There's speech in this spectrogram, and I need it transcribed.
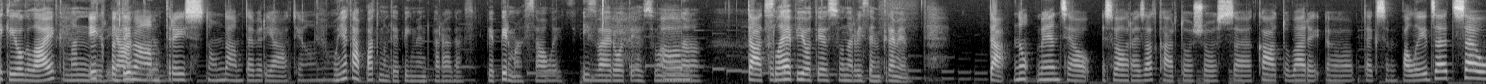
cik ilga laika man Ik ir pa jāatjauno? divām, trīs stundām tev ir jāatjauno. Un ja tāpat man tie pigmenti parādās pie pirmās saulītes, izvairoties un um, tā, tad... slēpjoties un ar visiem kremiem? Tā, nu, viens jau es vēlreiz atkārtošos, kā tu vari teiksim, palīdzēt sev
